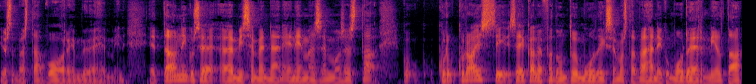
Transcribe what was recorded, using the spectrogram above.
josta päästään vuoriin myöhemmin. Tämä on niinku se, missä mennään enemmän semmoisesta, kun Raissi, se tuntuu muutenkin semmoista vähän niin modernilta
